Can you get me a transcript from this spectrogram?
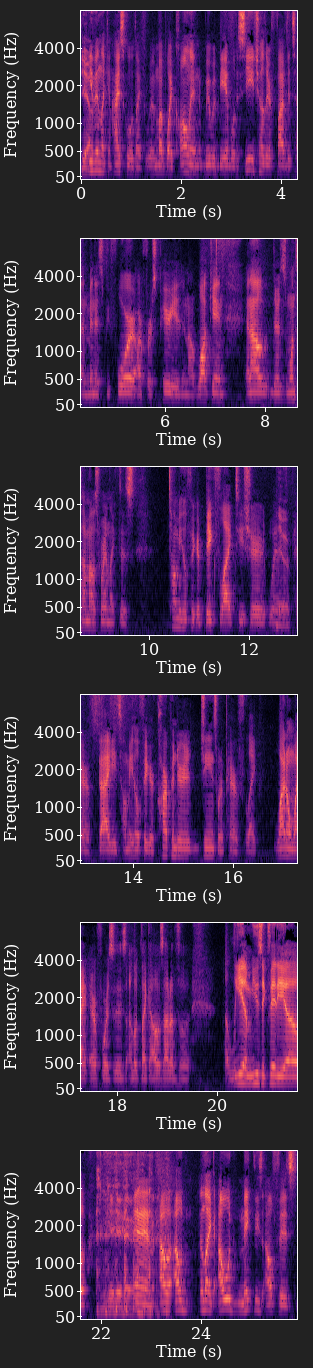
Yeah. even like in high school, like with my boy Colin, we would be able to see each other five to ten minutes before our first period, and I'd walk in, and I'll there's one time I was wearing like this Tommy Hilfiger big flag T-shirt with Yeah. a pair of baggy Tommy Hilfiger Carpenter jeans with a pair of like white on white Air Forces. I looked like I was out of a Aaliyah music video Yeah. and I, would- I would and like I would make these outfits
